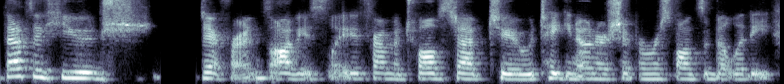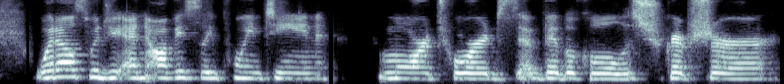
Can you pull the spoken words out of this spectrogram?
that's a huge difference obviously from a 12 step to taking ownership and responsibility. What else would you and obviously pointing more towards biblical scripture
